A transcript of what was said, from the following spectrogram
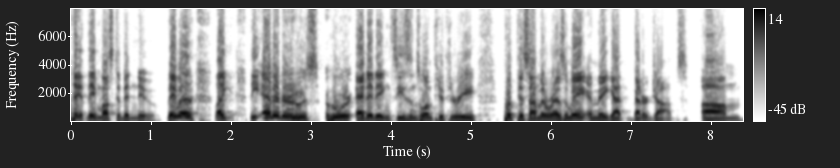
they, they must have been new. They were like the editor who's who were editing seasons one through three put this on their resume and they got better jobs. Um,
